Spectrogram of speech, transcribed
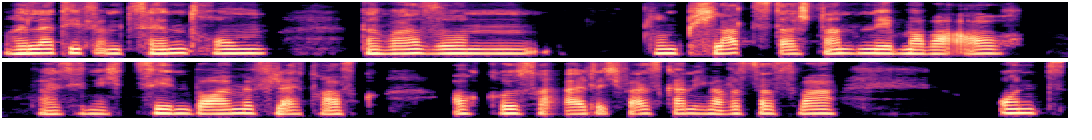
relativ im Zentrum, da war so ein so ein Platz, da standen eben aber auch, weiß ich nicht, zehn Bäume vielleicht drauf, auch größere alte, ich weiß gar nicht mehr, was das war. Und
